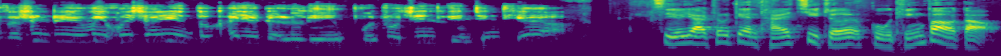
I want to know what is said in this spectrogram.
子，甚至于未婚先孕都可以领补助金、领津贴啊。自由亚洲电台记者古婷报道。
